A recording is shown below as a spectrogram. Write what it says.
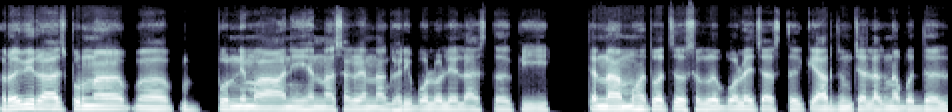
रविराज पूर्ण पौर्णिमा आणि ह्यांना सगळ्यांना घरी बोलवलेलं असतं, की त्यांना महत्त्वाचं सगळं बोलायचं असतं, की अर्जुनच्या लग्नाबद्दल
